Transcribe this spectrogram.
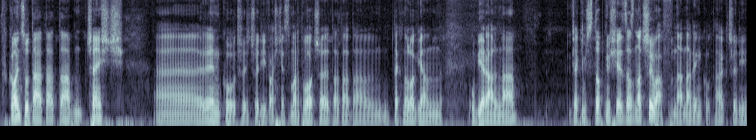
w końcu ta, ta, ta część e, rynku, czyli, czyli właśnie smartwatche, ta, ta, ta technologia ubieralna, w jakimś stopniu się zaznaczyła w, na, na rynku, tak? Czyli,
